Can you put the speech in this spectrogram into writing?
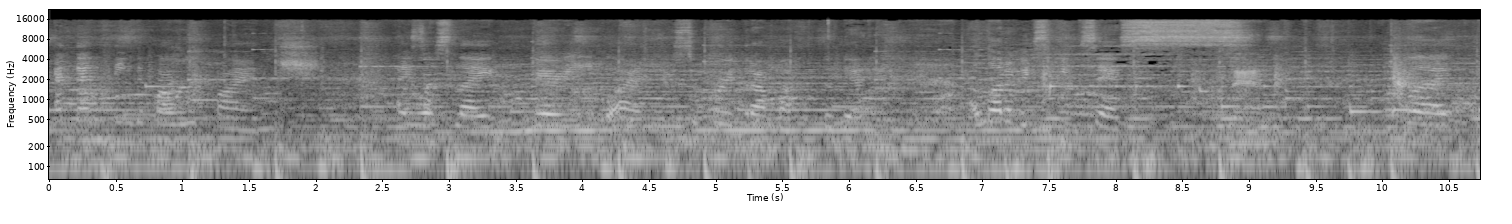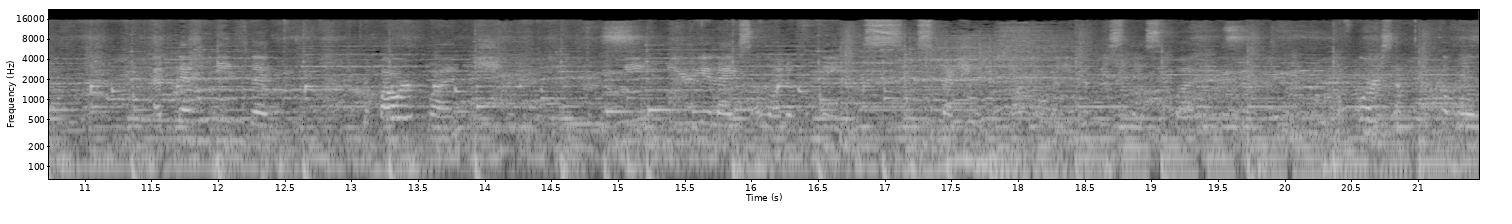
attending the power punch, I was like very uh, super drama to them. A lot of excuses. But attending the power punch made me realize a lot of things, especially not only the business but of course applicable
